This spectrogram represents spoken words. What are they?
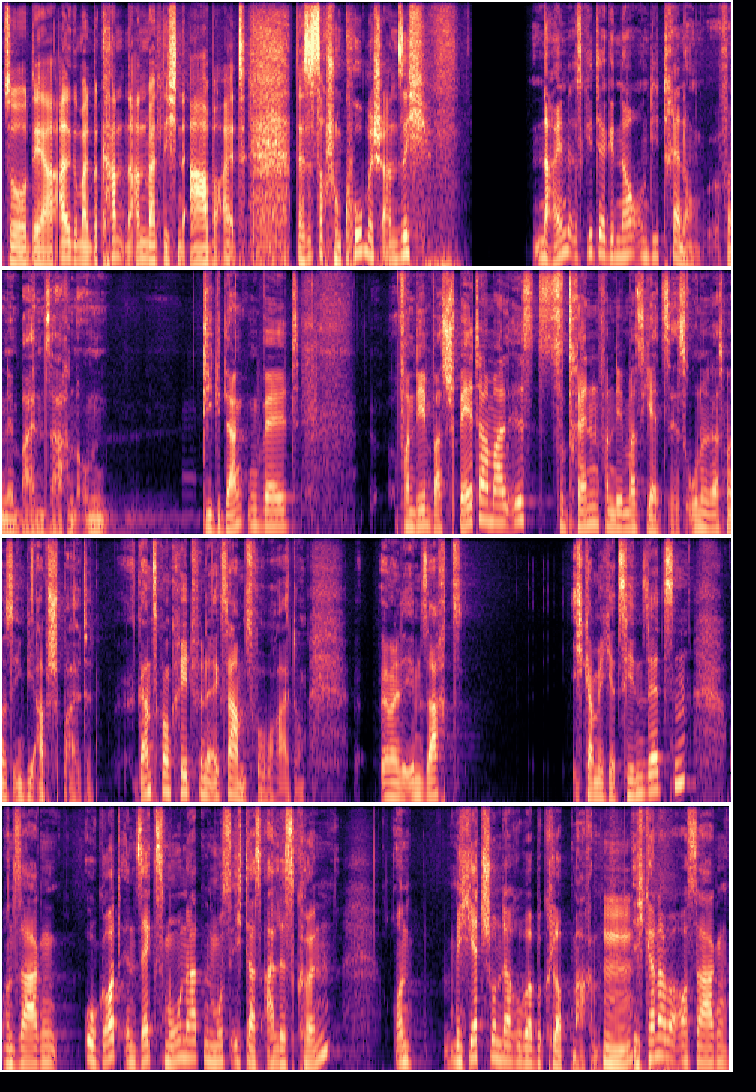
so der allgemein bekannten anwaltlichen Arbeit, das ist doch schon komisch an sich. Nein, es geht ja genau um die Trennung von den beiden Sachen, um die Gedankenwelt von dem, was später mal ist, zu trennen von dem, was jetzt ist, ohne dass man es irgendwie abspaltet. Ganz konkret für eine Examensvorbereitung. Wenn man eben sagt, ich kann mich jetzt hinsetzen und sagen, oh Gott, in sechs Monaten muss ich das alles können und mich jetzt schon darüber bekloppt machen. Mhm. Ich kann aber auch sagen,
